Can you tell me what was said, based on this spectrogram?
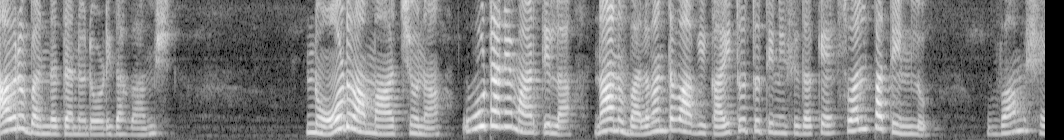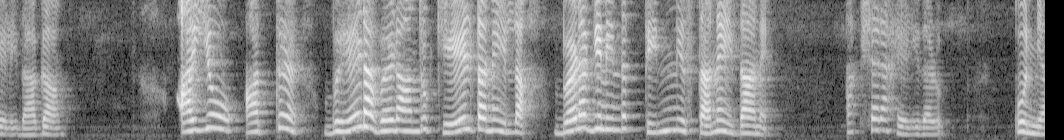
ಅವರು ಬಂದದ್ದನ್ನು ನೋಡಿದ ವಂಶ್ ನೋಡು ಅಮ್ಮ ಅಚ್ಚುನ, ಊಟನೇ ಮಾಡ್ತಿಲ್ಲ. ನಾನು ಬಲವಂತವಾಗಿ ಕೈತುತ್ತು ತಿನ್ನಿಸಿದ್ದಕ್ಕೆ ಸ್ವಲ್ಪ ತಿನ್ಲು. ವಂಶ್ ಹೇಳಿದಾಗ, ಅಯ್ಯೋ, ಅತ್ತೆ, ಬೇಡ ಬೇಡ ಅಂದರೂ ಕೇಳ್ತಾನೆ ಇಲ್ಲ. ಬೆಳಗ್ಗಿನಿಂದ ತಿನ್ನಿಸ್ತಾನೆ ಇದ್ದಾನೆ. ಅಕ್ಷರ ಹೇಳಿದಳು. ಪುಣ್ಯ,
